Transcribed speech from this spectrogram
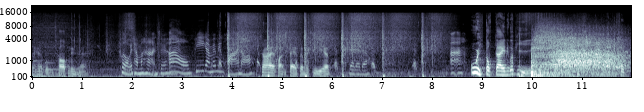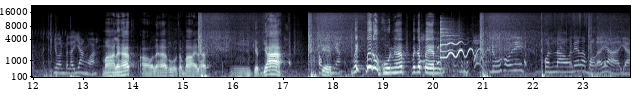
นะครับผมชอบเนื้อเผื่อเอาไปทำอาหารใช่ไหมคะอ้าว พี่กันไม่มีขวานเนาะใช่ขวัญแตกไปเมื่อกี้ครับ เดี๋ยวเดี๋ยวเดี๋ยวอะอะอุ้ยตกใจนึกว่าผี โยนไปแล้วยังวะมาแล้วครับ เอาแล้วครับโอ้โหสบายแล้วครับนี่เก็บหญ้า ขอบเก็คุบณยัง ไม่ไม่ขอบคุณครับ ไม่จะเป็นดูเขาดิ คนเราเนี่ยเราบอกแล้วอย่าอย่า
